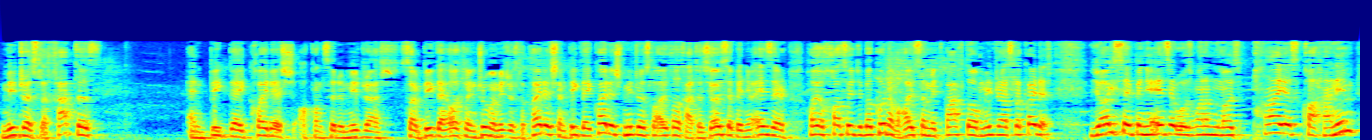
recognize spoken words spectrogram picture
midras lechatas, and big day kodesh are considered midrash. So big day oichel and truma midrash lekodesh, and big day kodesh midrash leoichel chatas. Yosef ben Yoezer hoyo chosed jebakuna v'hoysa mitpachto midrash lekodesh. Yosef ben Yoezer was one of the most pious kohanim,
